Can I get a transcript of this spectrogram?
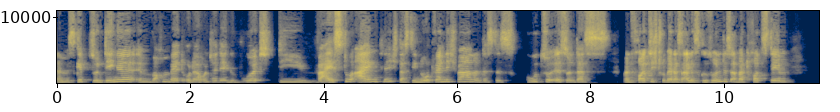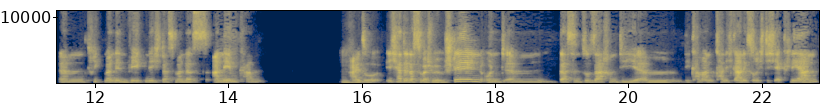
es gibt so Dinge im Wochenbett oder unter der Geburt, die weißt du eigentlich, dass die notwendig waren und dass das gut so ist und dass man freut sich darüber, dass alles gesund ist, aber trotzdem ähm, kriegt man den Weg nicht, dass man das annehmen kann. Mhm. Also ich hatte das zum Beispiel mit dem Stillen und ähm, das sind so Sachen, die, ähm, die kann man, kann ich gar nicht so richtig erklären,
